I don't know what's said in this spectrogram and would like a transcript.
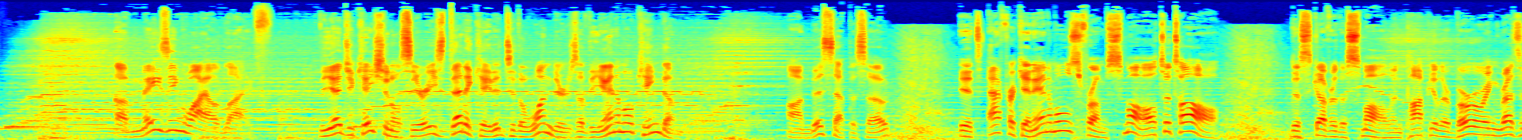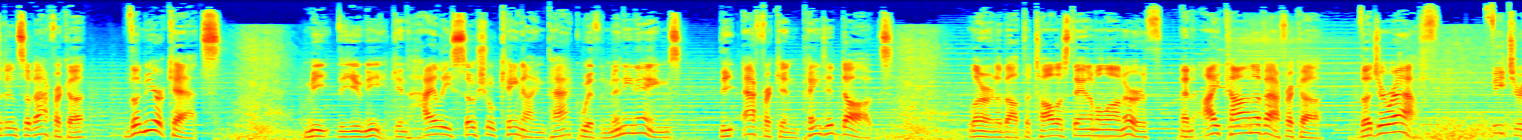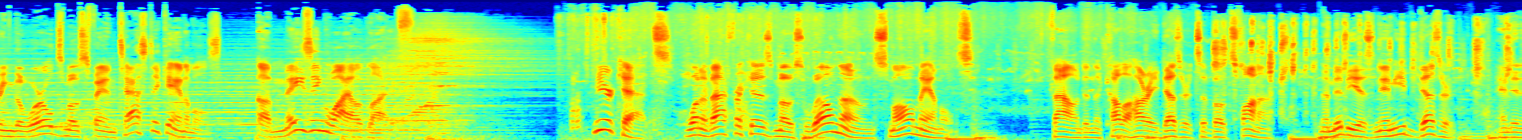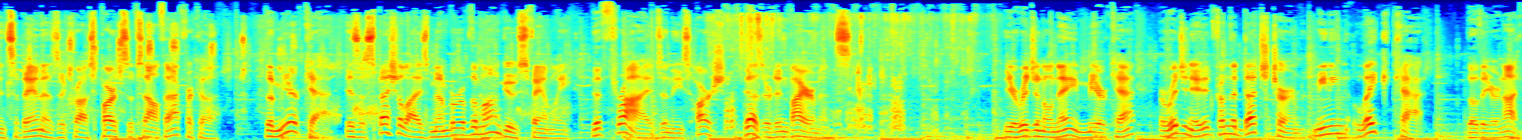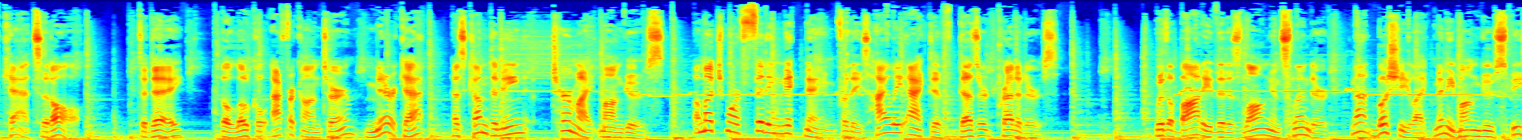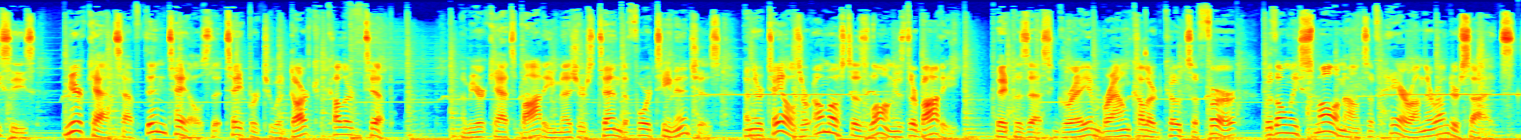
Amazing Wildlife, the educational series dedicated to the wonders of the animal kingdom. On this episode, it's African animals from small to tall. Discover the small and popular burrowing residents of Africa, the meerkats. Meet the unique and highly social canine pack with many names, the African painted dogs. Learn about the tallest animal on Earth, an icon of Africa, the giraffe. Featuring the world's most fantastic animals, amazing wildlife. Meerkats, one of Africa's most well known small mammals. Found in the Kalahari deserts of Botswana, Namibia's Namib Desert, and in savannas across parts of South Africa, the meerkat is a specialized member of the mongoose family that thrives in these harsh desert environments. The original name meerkat originated from the Dutch term meaning lake cat, though they are not cats at all. Today, the local Afrikaans term meerkat has come to mean termite mongoose, a much more fitting nickname for these highly active desert predators. With a body that is long and slender, not bushy like many mongoose species, Meerkats have thin tails that taper to a dark colored tip. A meerkat's body measures 10 to 14 inches, and their tails are almost as long as their body. They possess gray and brown colored coats of fur with only small amounts of hair on their undersides.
